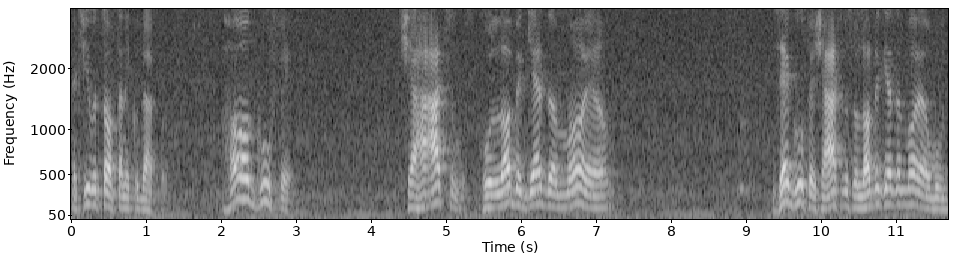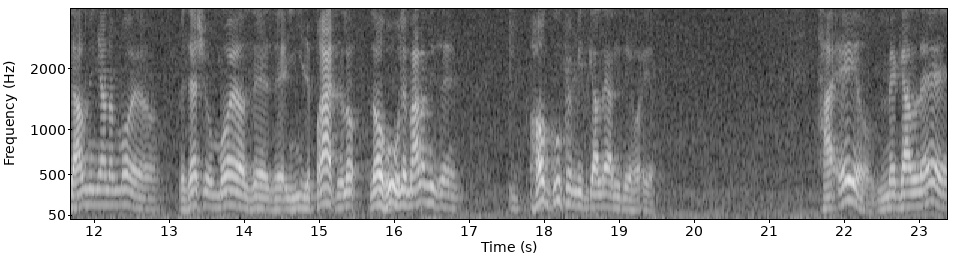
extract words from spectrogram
תקשיבו טוב את הנקודה פה. הו גופה שהעצמוס הוא לא בגדר מוער זה גופה שהעצמוס הוא לא בגדר מוער הוא מובדל מעניין המוער וזה שהוא מוער זה, זה, זה, זה פרט זה לא, לא הוא למעלה מזה. הו גופה מתגלה על ידי העיר העיר מגלה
